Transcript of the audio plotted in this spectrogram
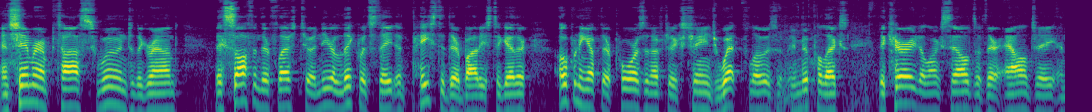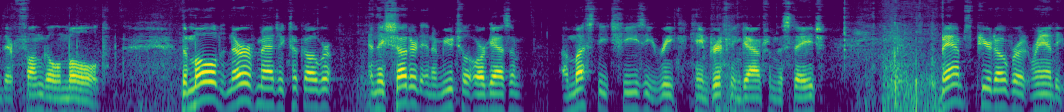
and Shimmer and Ptah swooned to the ground. They softened their flesh to a near liquid state and pasted their bodies together, opening up their pores enough to exchange wet flows of imipolex they carried along cells of their algae and their fungal mold. The mold nerve magic took over, and they shuddered in a mutual orgasm. A musty, cheesy reek came drifting down from the stage. Babs peered over at Randy.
